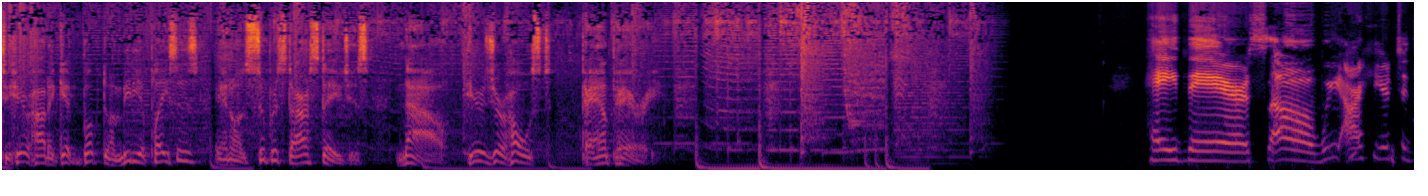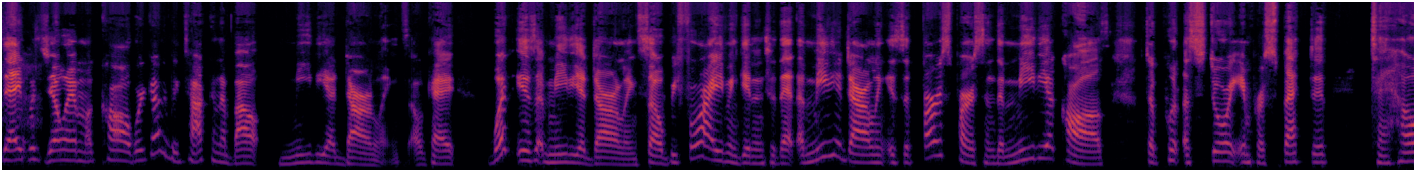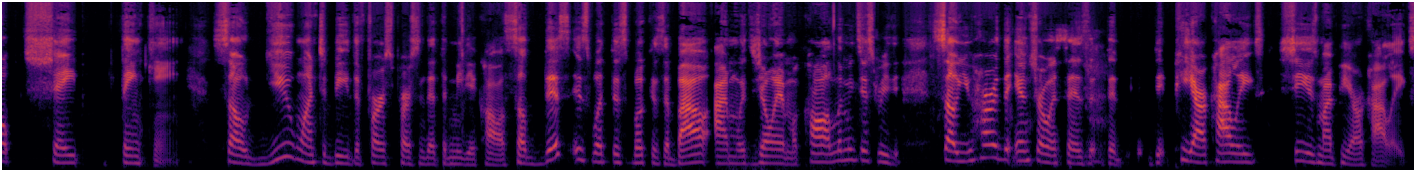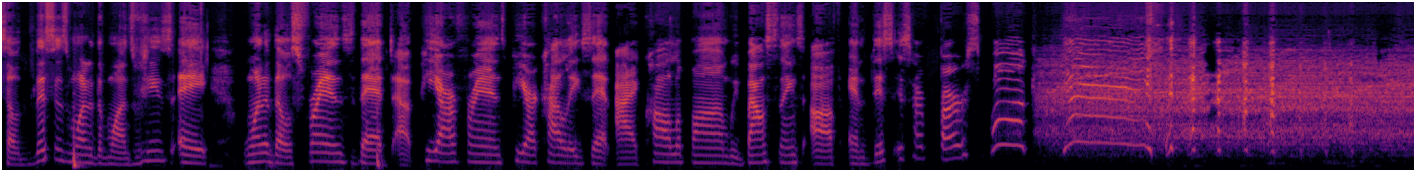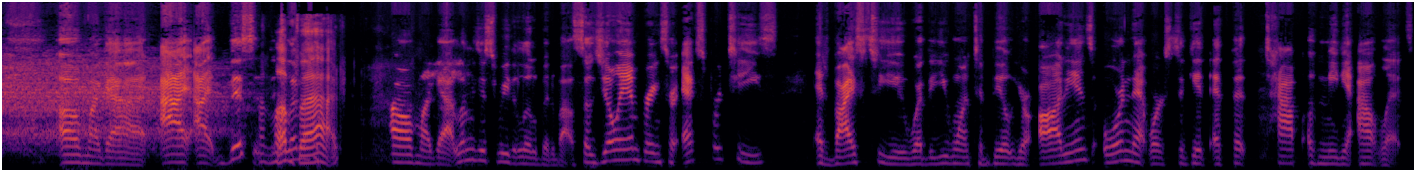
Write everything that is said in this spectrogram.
to hear how to get booked on media places and on superstar stages. Now, here's your host, Pam Perry. Hey there. So, we are here today with Joanne McCall. We're going to be talking about media darlings. Okay. What is a media darling? So, before I even get into that, a media darling is the first person the media calls to put a story in perspective to help shape thinking. So you want to be the first person that the media calls. So this is what this book is about. I'm with Joanne McCall. Let me just read it. So you heard the intro. It says that the, the PR colleagues. She is my PR colleague. So this is one of the ones. She's a one of those friends that uh, PR friends, PR colleagues that I call upon. We bounce things off, and this is her first book. Yay! Oh my God. I I this I love that. Me, oh my God. Let me just read a little bit about. So Joanne brings her expertise, advice to you, whether you want to build your audience or networks to get at the top of media outlets.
